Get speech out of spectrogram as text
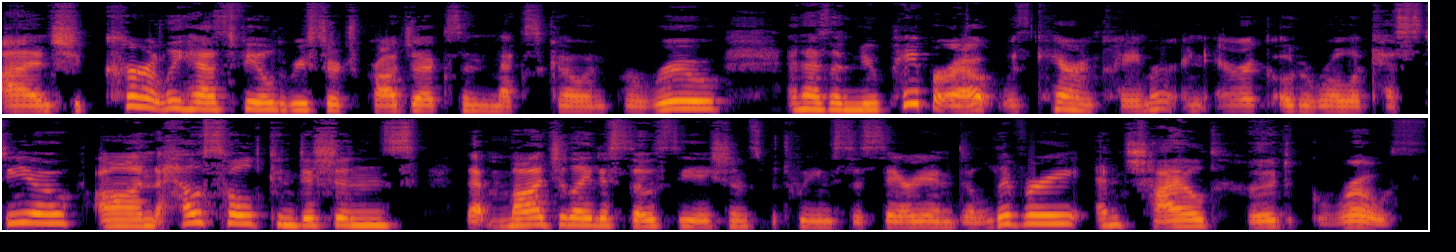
Uh, and she currently has field research projects in Mexico and Peru and has a new paper out with Karen Kramer and Eric Otarola Castillo on household conditions that modulate associations between cesarean delivery and childhood growth.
